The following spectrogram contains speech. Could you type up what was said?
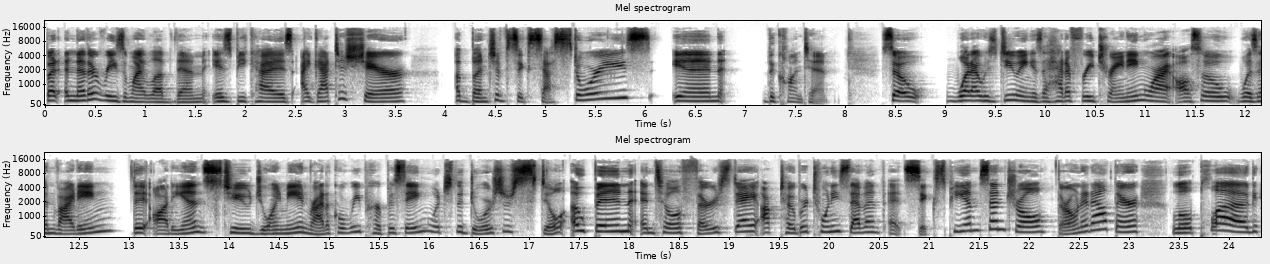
But another reason why I love them is because I got to share a bunch of success stories in the content. So, what I was doing is I had a free training where I also was inviting the audience to join me in radical repurposing, which the doors are still open until Thursday, October 27th at 6 p.m. Central. Throwing it out there. Little plug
